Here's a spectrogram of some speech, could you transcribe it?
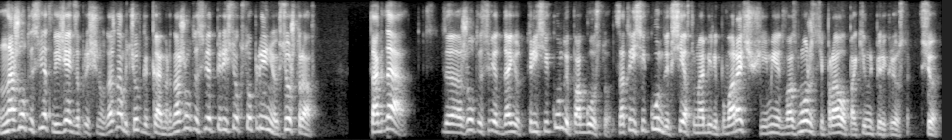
на желтый свет выезжать запрещено. Должна быть четкая камера. На желтый свет пересек стоп-линию, все штраф. Тогда желтый свет дает 3 секунды по ГОСТу. За 3 секунды все автомобили поворачивающие имеют возможность и право покинуть перекресток. Все.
